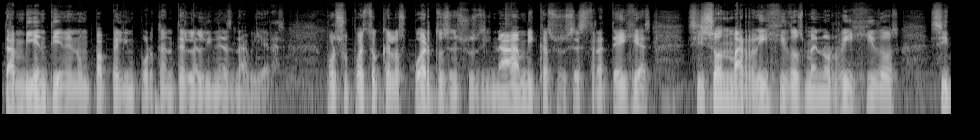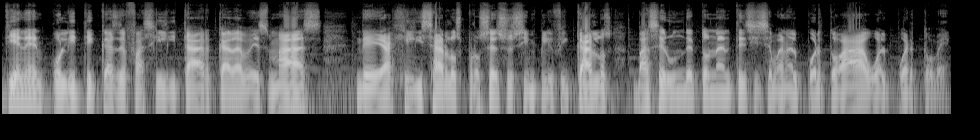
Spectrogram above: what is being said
también tienen un papel importante en las líneas navieras. Por supuesto que los puertos en sus dinámicas, sus estrategias, si son más rígidos, menos rígidos, si tienen políticas de facilitar cada vez más, de agilizar los procesos y simplificarlos, va a ser un detonante si se van al puerto A o al puerto B.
